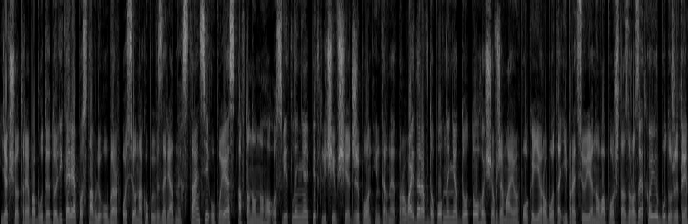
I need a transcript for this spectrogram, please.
Якщо треба буде до лікаря, поставлю Uber. Осьо накупив зарядних станцій, УПС, автономного освітлення, підключив ще джипон інтернет-провайдера в доповнення до того, що вже маю. Поки є робота і працює нова пошта з розеткою, буду жити.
